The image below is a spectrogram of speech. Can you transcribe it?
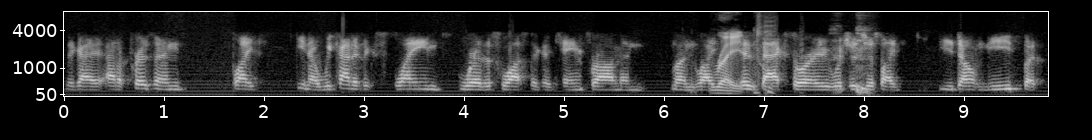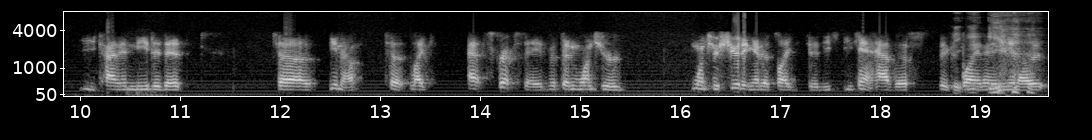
the guy out of prison, like you know, we kind of explained where the swastika came from and, and like Right. his backstory, which is just like you don't need, but you kind of needed it to you know to like at script stage. But then once you're once you're shooting it, it's like, dude, you, you can't have this explaining. You know, it's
